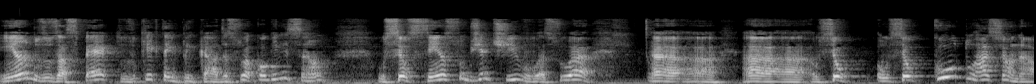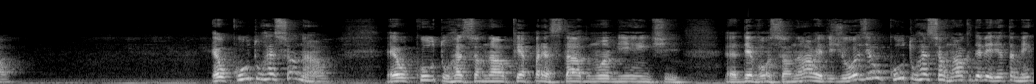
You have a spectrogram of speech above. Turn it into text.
Em ambos os aspectos, o que está implicado? A sua cognição, o seu senso objetivo, a sua, a, a, a, o, seu, o seu culto racional. É o culto racional. É o culto racional que é prestado no ambiente devocional, religioso, e é o culto racional que deveria também.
